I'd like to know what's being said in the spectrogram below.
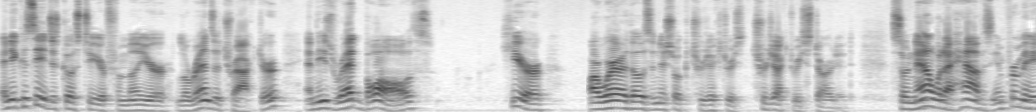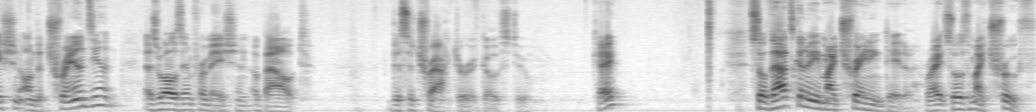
And you can see it just goes to your familiar Lorenz attractor. And these red balls here are where those initial trajectories, trajectories started. So now what I have is information on the transient as well as information about this attractor it goes to. Okay? So that's going to be my training data, right? So those are my truth.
